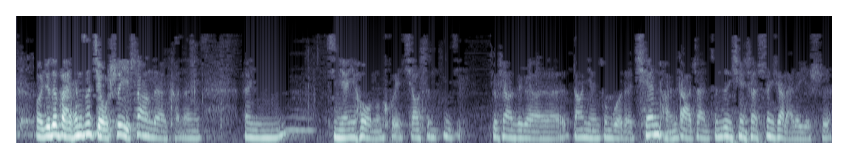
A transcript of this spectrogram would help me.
我觉得百分之九十以上的可能，嗯，几年以后我们会销声匿迹。就像这个当年中国的千团大战，真正线上剩下来的也是，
